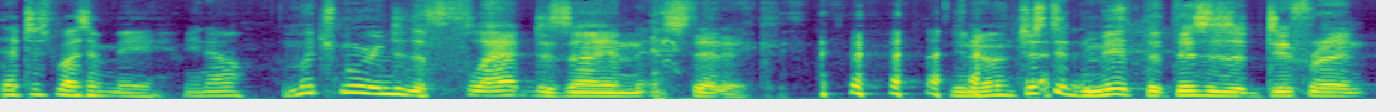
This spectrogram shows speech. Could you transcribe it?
that just wasn't me. You know. I'm much more into the flat design aesthetic. you know, just admit that this is a different.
